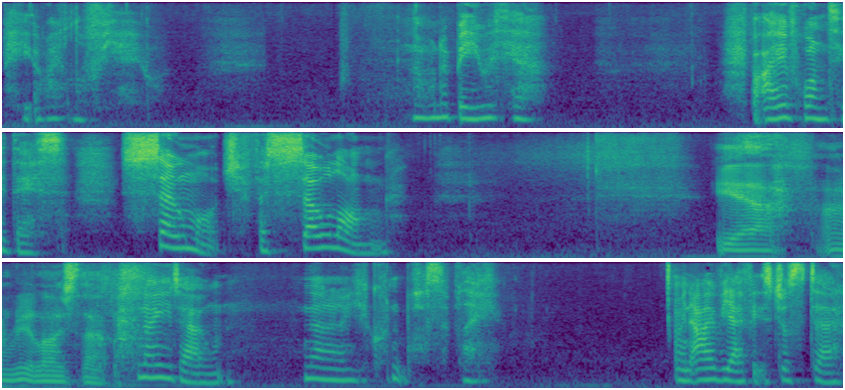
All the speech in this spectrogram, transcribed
Peter, I love you. I want to be with you. But I have wanted this so much for so long. Yeah, I realise that. No, you don't. No, no, no, you couldn't possibly. I mean, IVF, it's just a.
